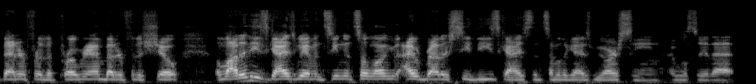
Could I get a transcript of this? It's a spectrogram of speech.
better for the program, better for the show. A lot of these guys we haven't seen in so long. I would rather see these guys than some of the guys we are seeing. I will say that.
